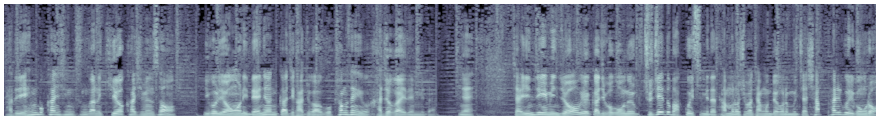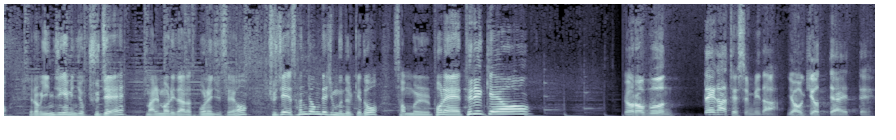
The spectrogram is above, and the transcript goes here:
다들 행복한 순간을 기억하시면서 이걸 영원히 내년까지 가져가고 평생 이거 가져가야 됩니다. 예. 자, 인증의 민족 여기까지 보고 오늘 주제도 받고 있습니다. 단문 50원 장문병원의 문자 샵 8910으로 여러분 인증의 민족 주제 말머리 달아서 보내주세요. 주제에 선정되신 분들께도 선물 보내드릴게요. 여러분, 때가 됐습니다. 여기어때 할 때.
